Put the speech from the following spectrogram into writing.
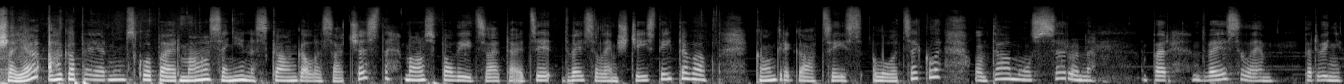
Šajā agapē ar mums kopā ir māsa Ņina Skangala Začeste, māsu palīdzētāja dvēselēm šķīstītavā, kongregācijas locekle, un tā mūsu saruna par dvēselēm, par viņu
